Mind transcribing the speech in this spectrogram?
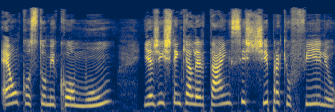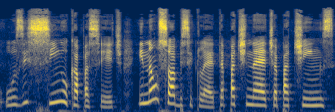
É um costume comum e a gente tem que alertar e insistir para que o filho use sim o capacete. E não só bicicleta, é patinete, é patins.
